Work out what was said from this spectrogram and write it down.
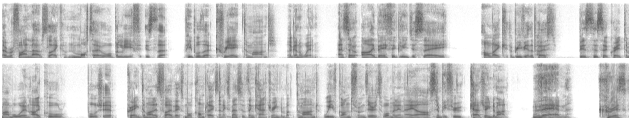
a Refine Labs like motto or belief is that people that create demand are going to win. And so I basically just say, I'll like abbreviate the post. Businesses that create demand will win. I call bullshit. Creating demand is 5x more complex and expensive than capturing demand. We've gone from zero to 1 million ARR simply through capturing demand. Then Chris,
